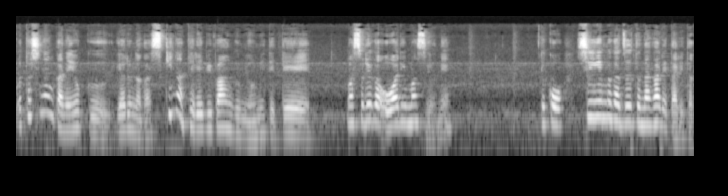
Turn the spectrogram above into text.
私なんかねよくやるのが好きなテレビ番組を見てて、まあ、それが終わりますよね。でこう CM がずっと流れたりと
